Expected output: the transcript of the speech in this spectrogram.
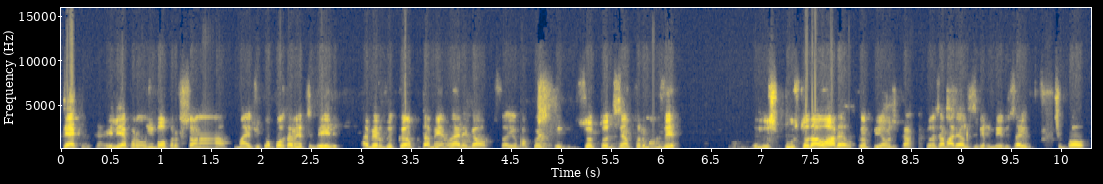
técnica, ele é um bom profissional, mas o comportamento dele, à beira do campo, também não é legal. Isso aí é uma coisa que, se eu estou dizendo, todo mundo vê. Ele é expulso toda hora, o campeão de cartões amarelos e vermelhos aí do futebol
